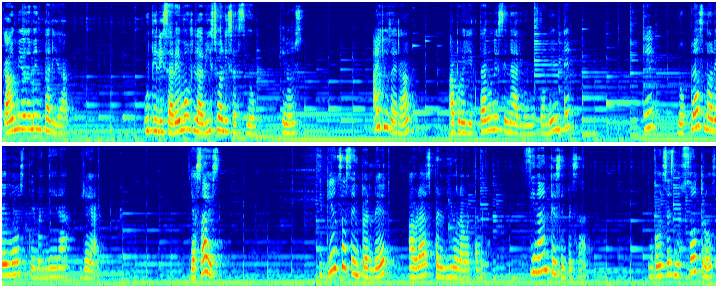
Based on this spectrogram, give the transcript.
Cambio de mentalidad. Utilizaremos la visualización que nos ayudará a proyectar un escenario en nuestra mente que lo plasmaremos de manera real. Ya sabes, si piensas en perder, habrás perdido la batalla, sin antes empezar. Entonces nosotros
